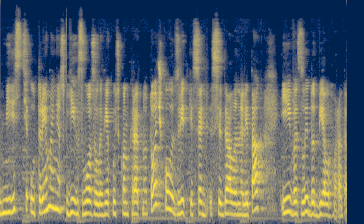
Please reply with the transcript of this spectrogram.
місць утримання їх звозили в якусь конкретну точку, звідки сідали на літак і везли до Білгорода.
